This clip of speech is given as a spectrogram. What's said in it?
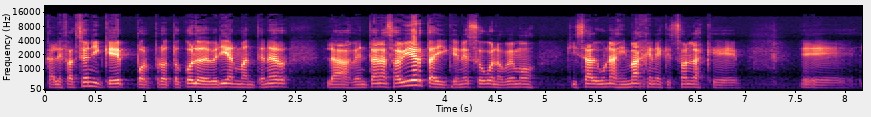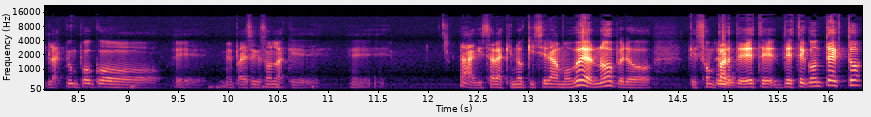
calefacción y que por protocolo deberían mantener las ventanas abiertas y que en eso, bueno, vemos quizá algunas imágenes que son las que eh, las que un poco eh, me parece que son las que, eh, nada, quizás las que no quisiéramos ver, ¿no? Pero que son parte de este, de este contexto.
